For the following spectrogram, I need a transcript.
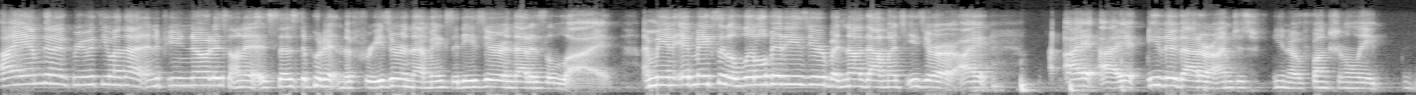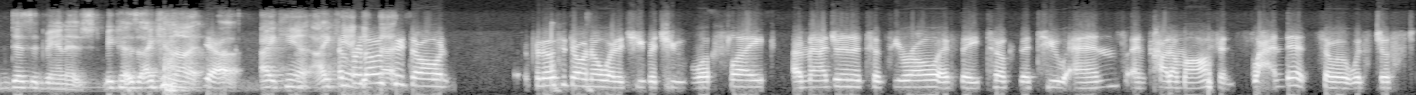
I am going to agree with you on that. And if you notice on it, it says to put it in the freezer, and that makes it easier, and that is a lie. I mean, it makes it a little bit easier, but not that much easier. I, I, I either that or I'm just you know functionally disadvantaged because I cannot. Yeah. Uh, I can't. I can't. And for those that. who don't, for those who don't know what a Chiba Chew looks like, imagine a Tootsie Roll if they took the two ends and cut them off and flattened it so it was just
